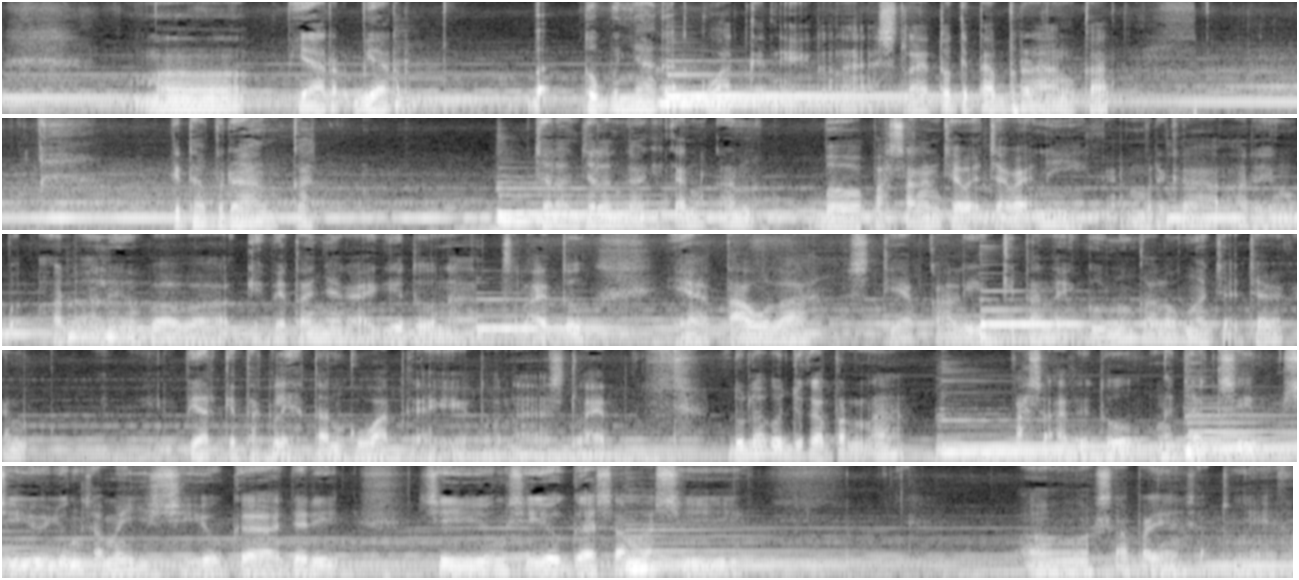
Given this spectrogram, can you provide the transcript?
me, biar biar tubuhnya agak kuat kan gitu. Nah setelah itu kita berangkat. Kita berangkat. Jalan-jalan kaki kan kan bawa pasangan cewek-cewek nih. Mereka ada yang ada yang bawa gebetannya kayak gitu. Nah setelah itu ya tau lah setiap kali kita naik gunung kalau ngajak cewek kan biar kita kelihatan kuat kayak gitu. Nah setelah itu dulu aku juga pernah pas saat itu ngajak si si Yuyung sama si Yoga. Jadi si Yuyung si Yoga sama si uh, siapa yang satunya ya?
